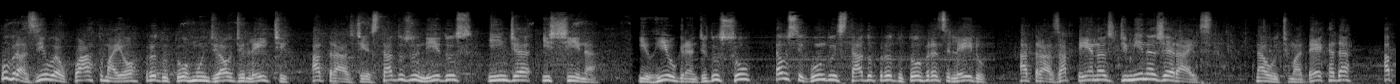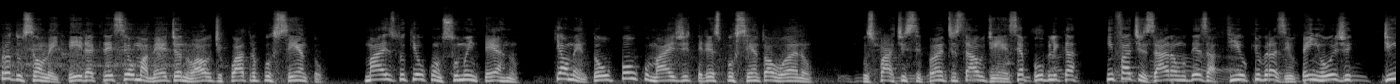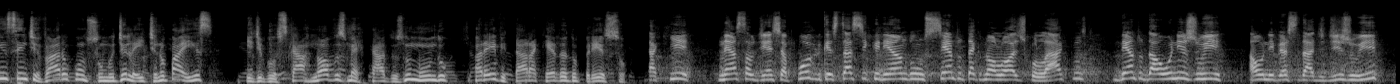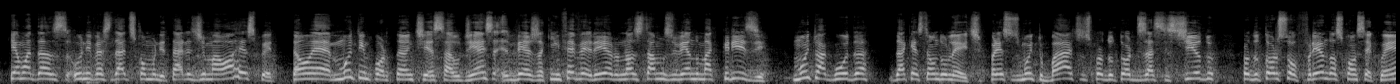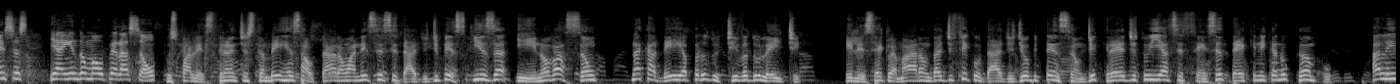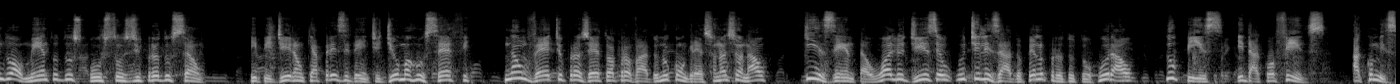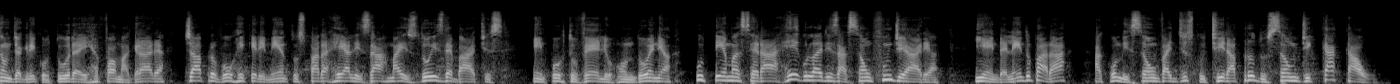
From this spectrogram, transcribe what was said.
O Brasil é o quarto maior produtor mundial de leite, atrás de Estados Unidos, Índia e China. E o Rio Grande do Sul é o segundo estado produtor brasileiro, atrás apenas de Minas Gerais. Na última década, a produção leiteira cresceu uma média anual de 4%, mais do que o consumo interno, que aumentou pouco mais de 3% ao ano. Os participantes da audiência pública enfatizaram o desafio que o Brasil tem hoje de incentivar o consumo de leite no país e de buscar novos mercados no mundo para evitar a queda do preço. Aqui, nessa audiência pública, está se criando um centro tecnológico lácteos dentro da Unijuí, a Universidade de Juí, que é uma das universidades comunitárias de maior respeito. Então é muito importante essa audiência. Veja que em fevereiro nós estamos vivendo uma crise muito aguda da questão do leite. Preços muito baixos, produtor desassistido, produtor sofrendo as consequências e ainda uma operação. Os palestrantes também ressaltaram a necessidade de pesquisa e inovação na cadeia produtiva do leite. Eles reclamaram da dificuldade de obtenção de crédito e assistência técnica no campo, além do aumento dos custos de produção. E pediram que a presidente Dilma Rousseff não vete o projeto aprovado no Congresso Nacional que isenta o óleo diesel utilizado pelo produtor rural do PIS e da COFINS. A Comissão de Agricultura e Reforma Agrária já aprovou requerimentos para realizar mais dois debates. Em Porto Velho, Rondônia, o tema será a regularização fundiária. E em Belém do Pará, a comissão vai discutir a produção de cacau.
